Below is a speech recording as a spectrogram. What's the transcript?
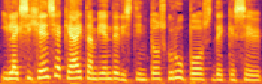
y la exigencia que hay también de distintos grupos de que se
